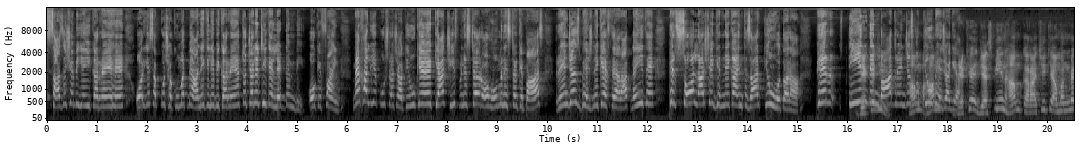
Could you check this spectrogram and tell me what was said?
سازشیں بھی یہی کر رہے ہیں اور یہ سب کچھ حکومت میں آنے کے لیے بھی کر رہے ہیں تو چلے ٹھیک ہے لیٹ دم بھی اوکے فائن میں خالی یہ پوچھنا چاہتی ہوں کہ کیا چیف منسٹر اور ہوم منسٹر کے پاس رینجرز بھیجنے کے اختیارات نہیں تھے؟ پھر سو لاشیں گرنے کا انتظار کیوں ہوتا رہا؟ پھر تین دن جی، بعد رینجرز کو کیوں بھیجا گیا؟ دیکھیں جیسمین ہم کراچی کے امن میں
